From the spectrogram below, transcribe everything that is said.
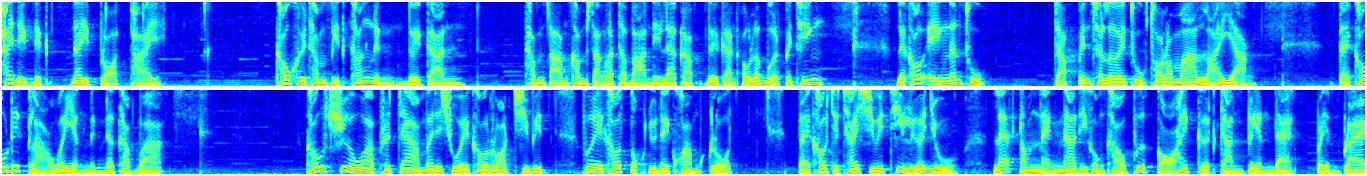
ให้เด็กๆได้ปลอดภัย เขาเคยทำผิดครั้งหนึ่ง โดยการ ทำตามคำสั่งรัฐบาลนี่แหละครับโดยการเอาระเบิดไปทิ้ง และเขาเองนั้นถูกจับเป็นเฉลยถูกทรมานหลายอย่าง แต่เขาได้กล่าวไว้อย่างหนึ่งนะครับว่า เขาเชื่อว่าพระเจ้าไม่ได้ช่วยเขารอดชีวิต เพื่อให้เขาตกอยู่ในความโกรธ แต่เขาจะใช้ชีวิตที่เหลืออยู่ และตำแหน่งหน้าที่ของเขาเพื่อก่อให้เกิดการเปลี่ยนแดกเปลี่ยนแปลง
